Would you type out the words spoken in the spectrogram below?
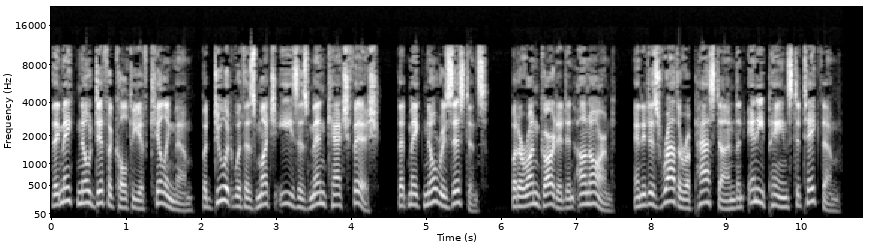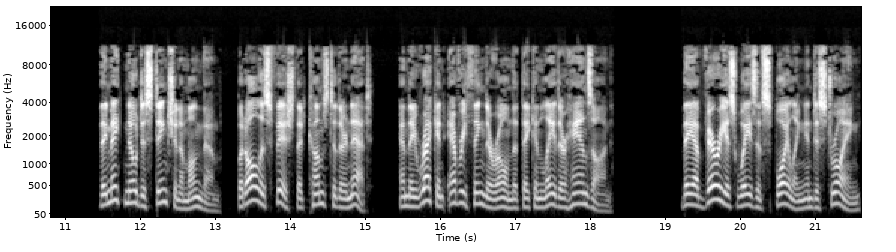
They make no difficulty of killing them, but do it with as much ease as men catch fish, that make no resistance, but are unguarded and unarmed, and it is rather a pastime than any pains to take them. They make no distinction among them, but all is fish that comes to their net, and they reckon everything their own that they can lay their hands on. They have various ways of spoiling and destroying,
